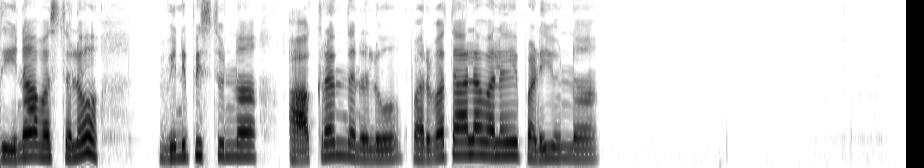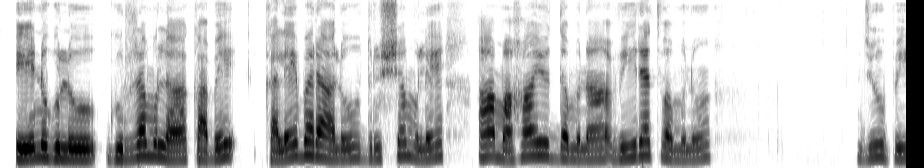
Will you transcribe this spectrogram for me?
దీనావస్థలో వినిపిస్తున్న ఆక్రందనలు, పర్వతాల వలె పడియున్న ఏనుగులు, గుర్రముల కబే కలేబరాలు దృశ్యములే ఆ మహాయుద్ధమున వీరత్వమును జూపి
